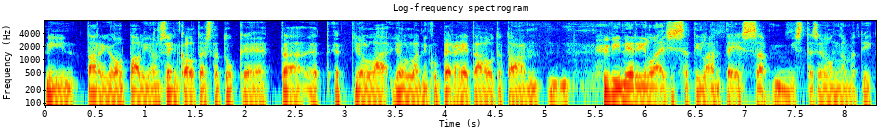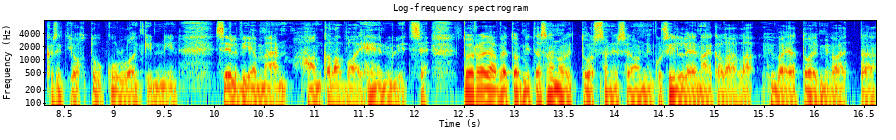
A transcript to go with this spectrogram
niin tarjoaa paljon sen kaltaista tukea, että, että, että jolla, jolla niin kuin perheitä autetaan autetaan hyvin erilaisissa tilanteissa, mistä se ongelmatiikka sitten johtuu kulloinkin, niin selviämään hankalan vaiheen ylitse. Tuo rajaveto, mitä sanoit tuossa, niin se on niin kuin silleen aika lailla hyvä ja toimiva, että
